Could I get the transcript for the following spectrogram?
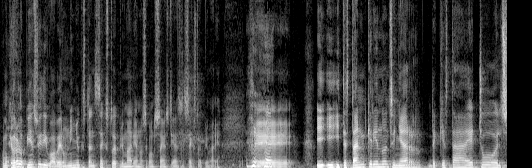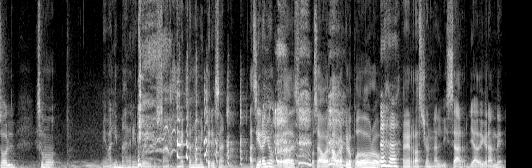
como que ahora lo pienso y digo, a ver, un niño que está en sexto de primaria, no sé cuántos años tienes en sexto de primaria. Eh, y, y, te están queriendo enseñar de qué está hecho el sol. Es como, me vale madre, güey. O sea, neta no me interesa. Así era yo, de verdad. o sea, ahora, ahora que lo puedo eh, racionalizar ya de grande,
